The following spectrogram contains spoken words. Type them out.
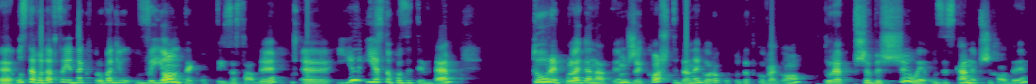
E, ustawodawca jednak wprowadził wyjątek od tej zasady e, i jest to pozytywne, który polega na tym, że koszty danego roku podatkowego, które przewyższyły uzyskane przychody,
